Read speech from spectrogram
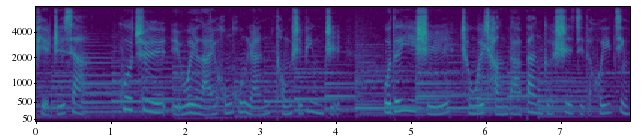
瞥之下，过去与未来轰轰然同时并置，我的一时成为长达半个世纪的灰烬。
